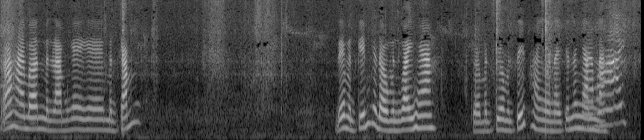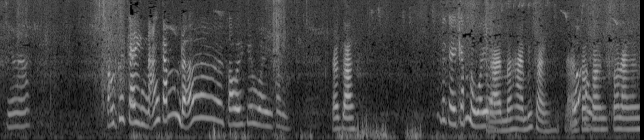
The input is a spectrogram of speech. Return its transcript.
Đó hai bên mình làm cái mình cắm. Để mình kiếm cái đồ mình quay ha. Rồi mình kêu mình tiếp hai người này cho nó nhanh nè ừ cái cây nặng cắm đỡ coi cái quay không. Đó con. Cái cây cắm mà quay à? rồi mà hai biết rồi rồi, Ủa, con con con đang ăn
